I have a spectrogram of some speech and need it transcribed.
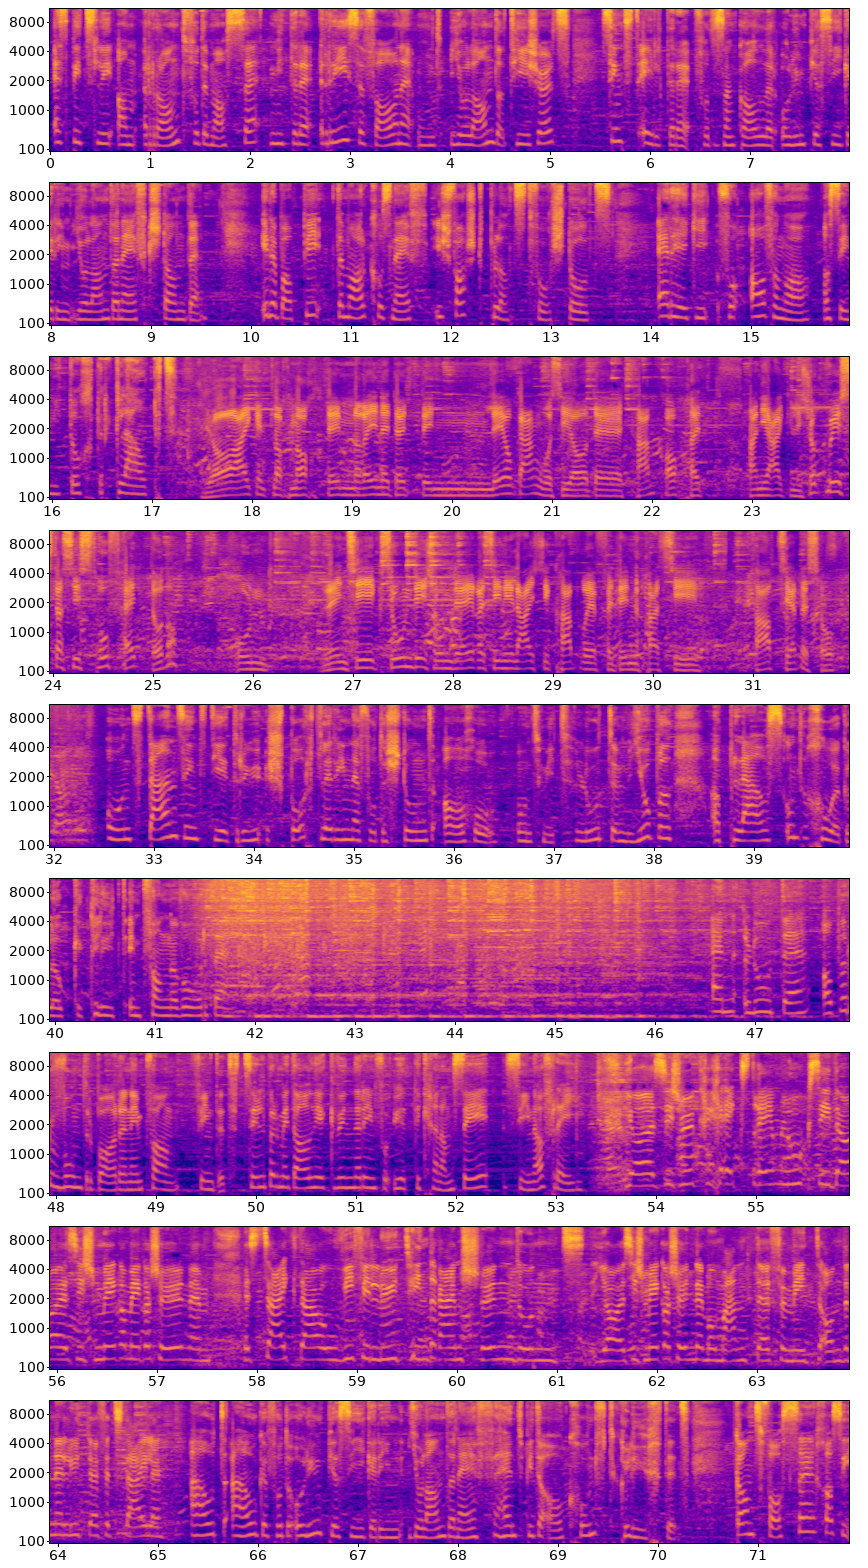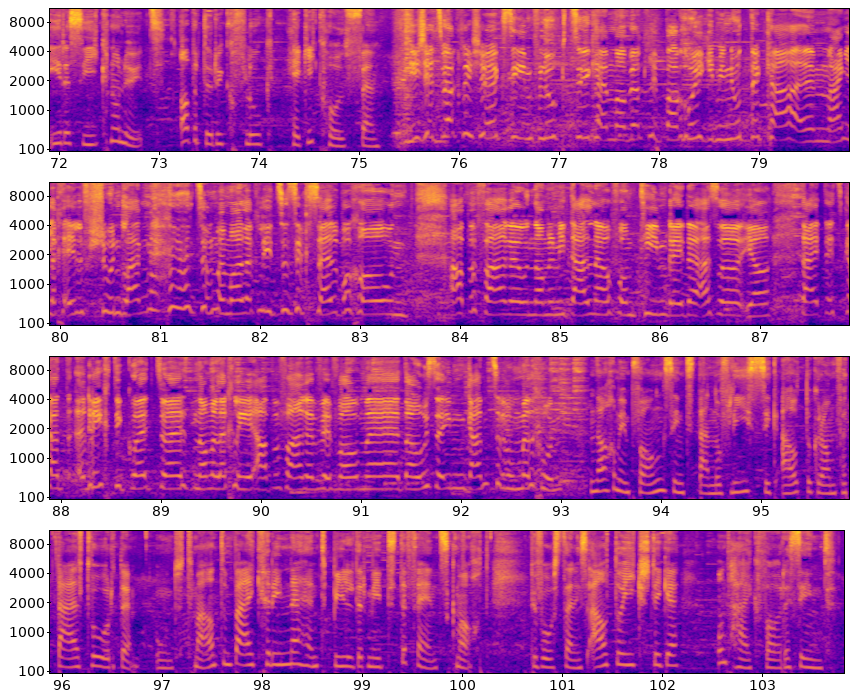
Ein bisschen am Rand der Masse mit einer riesen Fahne und Jolanda-T-Shirts sind die Eltern der St. Galler Olympiasiegerin Jolanda Neff gestanden. Ihr Papi, der Markus Neff, ist fast geplatzt vor Stolz. Er hätte von Anfang an an seine Tochter geglaubt. Ja, eigentlich nach dem Rennen dort in Leogang, wo sie ja den Kampf gebracht hat, habe ich eigentlich schon gewusst, dass sie es drauf hat, oder? Und wenn sie gesund ist und er seine Leistung abrufen dann kann sie eben so. Und dann sind die drei Sportlerinnen von der Stunde angekommen und mit lautem Jubel, Applaus und Kuhglockengeläut empfangen worden. Lauten, aber wunderbaren Empfang findet die Silbermedaillengewinnerin von Uetiken am See, Sina Frey. Ja, es ist wirklich extrem laut da. Es ist mega, mega schön. Ähm, es zeigt auch, wie viele Leute hinter einem stehen und ja, es ist mega schön, den Moment mit anderen Leuten zu teilen. Auch die Augen der Olympiasiegerin Jolanda Neff haben bei der Ankunft geleuchtet. Ganz fassen kann sie ihren Sieg noch nicht. Aber der Rückflug hätte geholfen. Es war jetzt wirklich schön. Gewesen. Im Flugzeug haben wir wirklich ein paar ruhige Minuten gehabt. Ähm, eigentlich elf Stunden lang, um mal ein bisschen zu sich selber zu kommen und runterfahren und nochmal mit allen auch vom Team reden. Also ja, da hat jetzt gerade richtig gut zu nochmal ein bisschen runterfahren, bevor man da raus im ganzen Rummel kommt. Nach dem Empfang sind dann noch fleissig Autogramm verteilt worden. Und die Mountainbikerinnen haben Bilder mit den Fans gemacht bevor sie dann ins Auto eingestiegen und heimgefahren sind.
